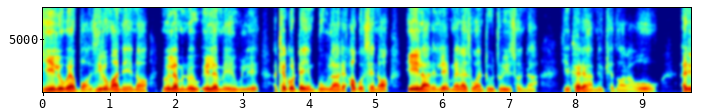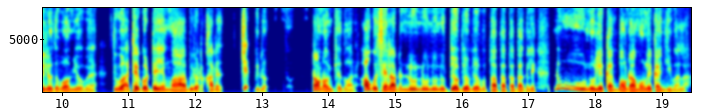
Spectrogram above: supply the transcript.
ရေလိုပဲပေါ့0မှနေရင်တော့နှွေးလည်းမနှွေးဘူးအေးလည်းမအေးဘူးလေအထက်ကိုတက်ရင်ပူလာတယ်အောက်ကိုဆင်းတော့အေးလာတယ်လေ -1 2 3ဆိုတာရေခက်တဲ့ဟာမျိုးဖြစ်သွားတာ哦အဲ့ဒီလိုသဘောမျိုးပဲ तू ကအထက်ကိုတက်ရင်မာပြီးတော့တစ်ခါတည်းကျက်ပြီးတော့တောင်းတောင်းဖြစ်သွားတယ်အောက်ကိုဆင်းလာတော့နုနုနုနုပျော့ပျော့ပျော့ဖတ်ဖတ်ဖတ်ဖတ်ကလေးနုနုလေးကန်ပေါင်တာမုံလေးကန်ကြည့်ပါလား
